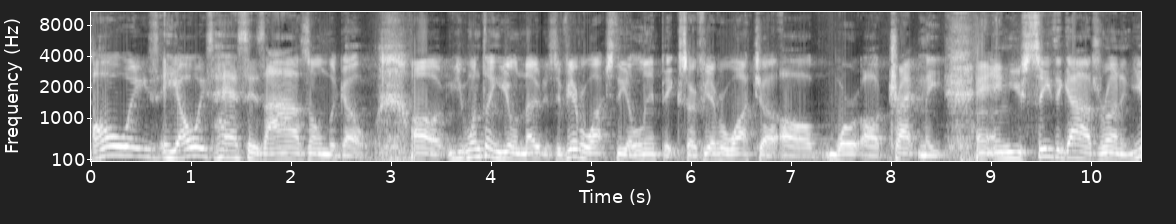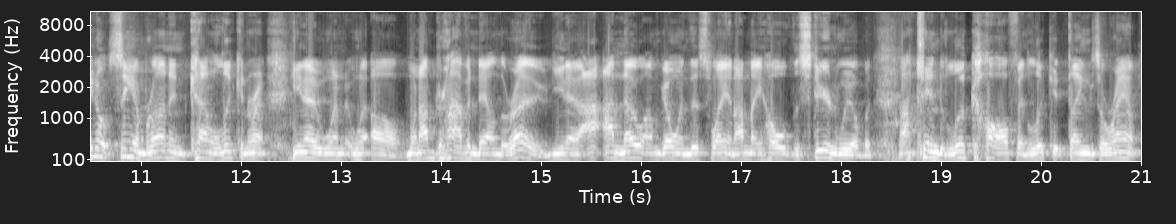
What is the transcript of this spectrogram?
always, he always has his eyes on the goal. Uh, you, one thing you'll notice if you ever watch the Olympics or if you ever watch a, a, a track meet and, and you see the guys running, you don't see them running kind of looking around. You know, when when, uh, when I'm driving down the road, you know, I, I, know I'm going this way and I may hold the steering wheel, but I tend to look off and look at things around.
